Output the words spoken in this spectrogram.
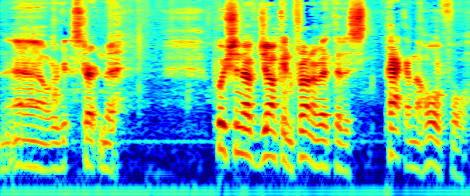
Now we're starting to push enough junk in front of it that it's packing the hole full.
